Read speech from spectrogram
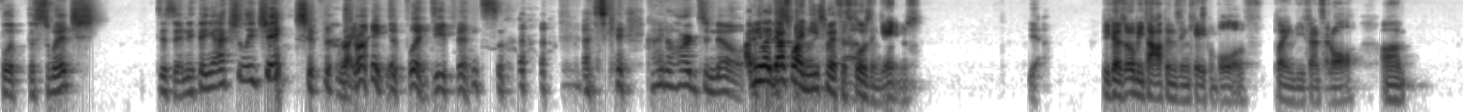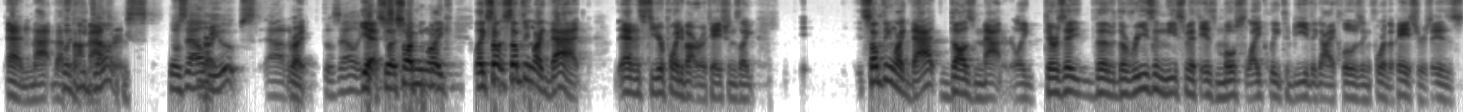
flip the switch, does anything actually change if they're right. trying to play defense? that's kind of hard to know. I mean, like that's why Nesmith is uh, closing games. Yeah, because Obi Toppin's incapable of playing defense at all. Um, and Matt, that's but not. Dunks. Those alley oops right. out of right. Those alley Yeah. So, so I mean, like, like so, something like that, and it's to your point about rotations, like something like that does matter. Like, there's a the the reason Nesmith is most likely to be the guy closing for the Pacers is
